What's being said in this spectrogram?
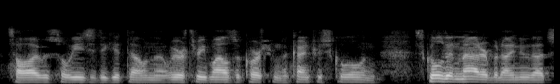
that's how I was so easy to get down. Uh, we were three miles, of course, from the country school, and school didn't matter, but I knew that's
